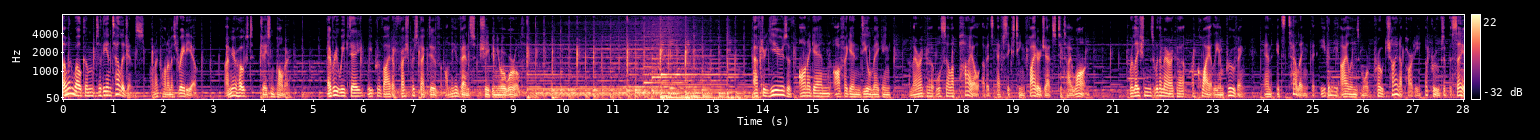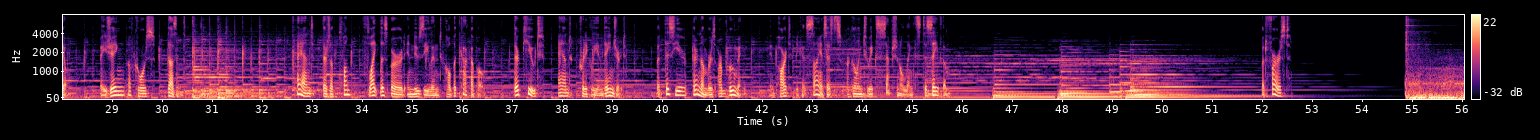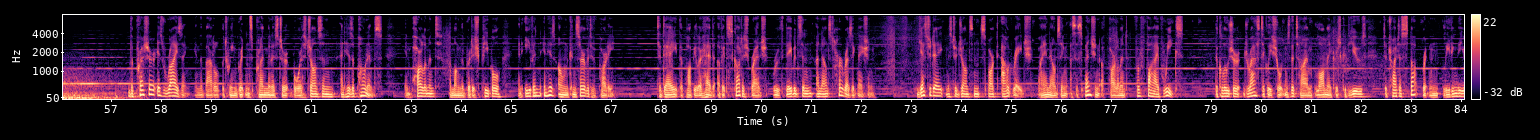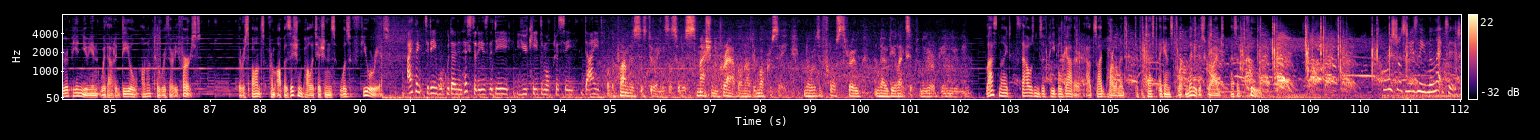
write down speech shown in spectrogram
Hello and welcome to The Intelligence on Economist Radio. I'm your host, Jason Palmer. Every weekday, we provide a fresh perspective on the events shaping your world. After years of on again, off again deal making, America will sell a pile of its F 16 fighter jets to Taiwan. Relations with America are quietly improving, and it's telling that even the island's more pro China party approves of the sale. Beijing, of course, doesn't. And there's a plump, flightless bird in New Zealand called the kakapo. They're cute and critically endangered. But this year, their numbers are booming, in part because scientists are going to exceptional lengths to save them. But first, The pressure is rising in the battle between Britain's Prime Minister Boris Johnson and his opponents in Parliament, among the British people, and even in his own Conservative Party. Today, the popular head of its Scottish branch, Ruth Davidson, announced her resignation. Yesterday, Mr. Johnson sparked outrage by announcing a suspension of Parliament for five weeks. The closure drastically shortens the time lawmakers could use to try to stop Britain leaving the European Union without a deal on October 31st. The response from opposition politicians was furious. I think today will go down in history as the day UK democracy died. What the Prime Minister is doing is a sort of smash and grab on our democracy in order to force through a no deal exit from the European Union. Last night, thousands of people gathered outside Parliament to protest against what many described as a coup. Boris Johnson isn't even elected.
